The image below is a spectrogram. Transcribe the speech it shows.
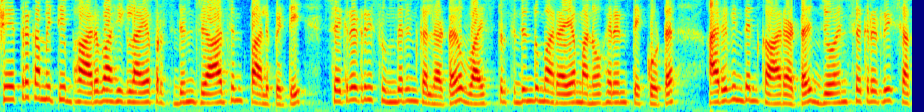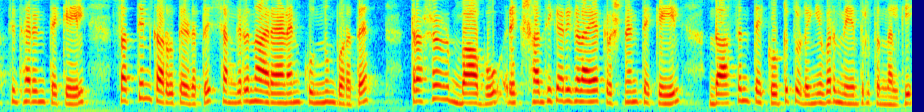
ക്ഷേത്ര കമ്മിറ്റി ഭാരവാഹികളായ president Rajan Palappetti secretary Sundaran Kallatt vice പ്രസിഡന്റുമാരായ Manoharan Thekkott Aravindan Karat joint secretary Sakthidharan Thekkayil Sathyan Karuthedathu Sankaranarayanan Kunnumpurath treasurer Babu രക്ഷാധികാരികളായ കൃഷ്ണൻ തെക്കയിൽ ദാസൻ തെക്കോട്ട് തുടങ്ങിയവർ നേതൃത്വം നൽകി.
